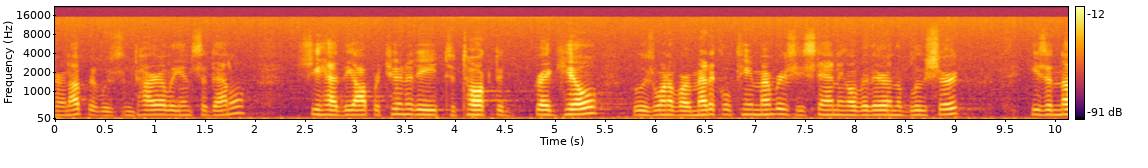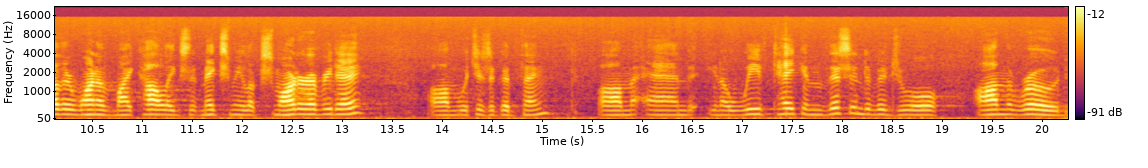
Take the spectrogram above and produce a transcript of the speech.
turn up. It was entirely incidental. She had the opportunity to talk to Greg Hill, who is one of our medical team members. He's standing over there in the blue shirt. He's another one of my colleagues that makes me look smarter every day, um, which is a good thing. Um, and, you know, we've taken this individual on the road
